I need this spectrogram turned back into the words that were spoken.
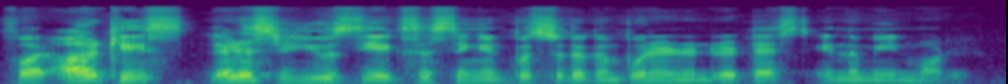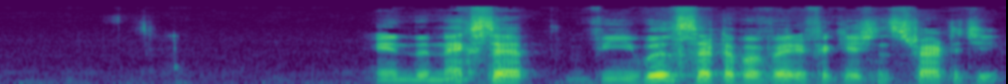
For our case, let us reuse the existing inputs to the component under test in the main model. In the next step, we will set up a verification strategy.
